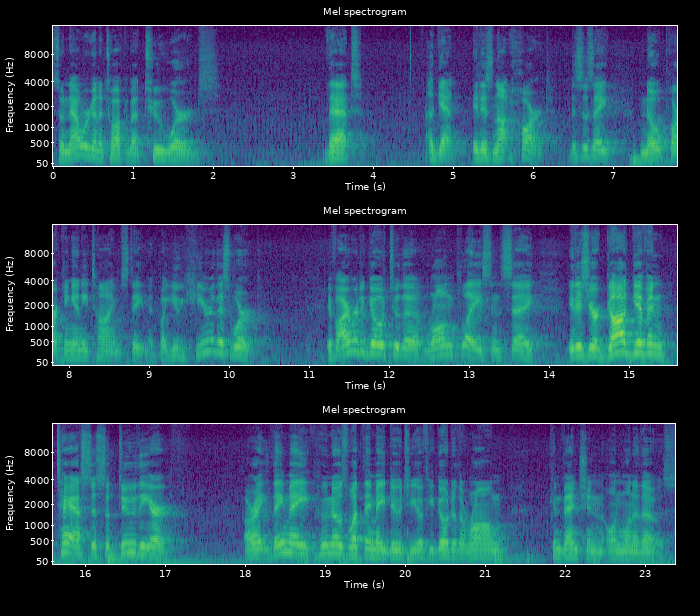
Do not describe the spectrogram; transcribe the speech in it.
So, now we're going to talk about two words that, again, it is not hard. This is a no parking anytime statement. But you hear this word. If I were to go to the wrong place and say, it is your God given task to subdue the earth, all right, they may, who knows what they may do to you if you go to the wrong convention on one of those.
